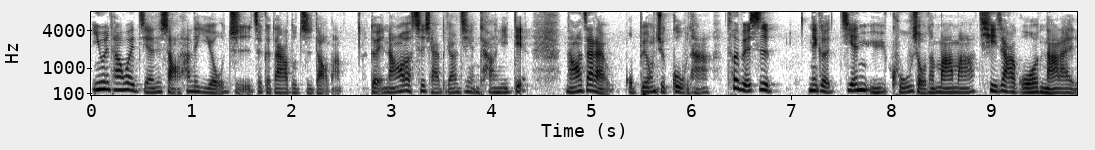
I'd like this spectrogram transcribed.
因为它会减少它的油脂，这个大家都知道嘛。对，然后吃起来比较健康一点。然后再来，我不用去顾它，特别是那个煎鱼苦手的妈妈，气炸锅拿来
